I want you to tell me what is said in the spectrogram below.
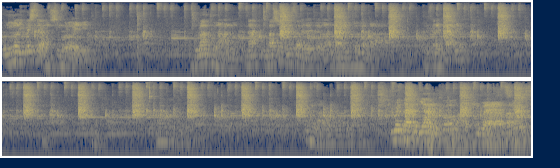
Ognuno di questi è un singolo edit. Durante un anno. In basso a sinistra vedete l'andamento del calendario. Più è il dato bianco, più è...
